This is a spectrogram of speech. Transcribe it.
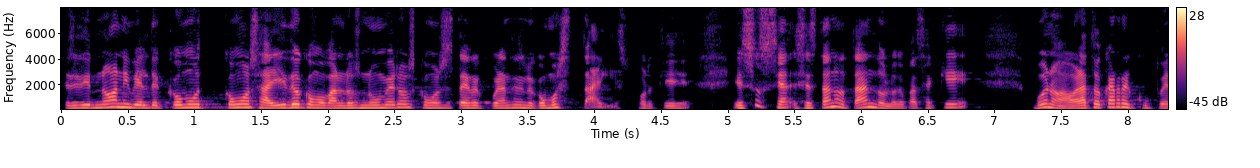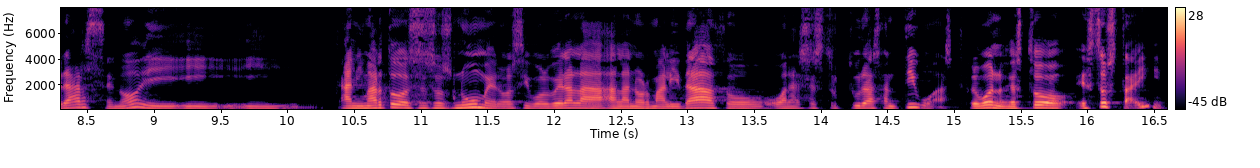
es decir, no a nivel de cómo, cómo os ha ido, cómo van los números, cómo se estáis recuperando, sino cómo estáis, porque eso se, está notando. Lo que pasa es que, bueno, ahora toca recuperarse, ¿no? y, animar todos esos números y volver a la, a la normalidad o, o, a las estructuras antiguas. Pero bueno, esto, esto está ahí.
